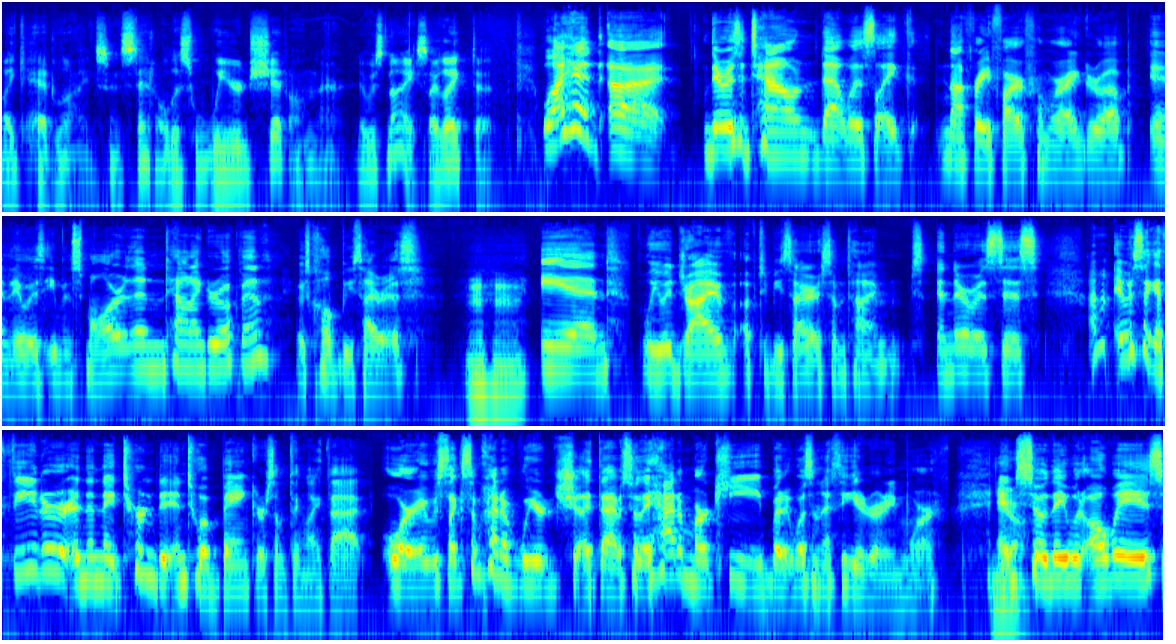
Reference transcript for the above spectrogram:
like headlines. Instead, all this weird shit on there. It was nice. I liked it. Well, I had uh there was a town that was like not very far from where I grew up, and it was even smaller than the town I grew up in. It was called Bucyrus. Mm-hmm. And we would drive up to Bucyrus sometimes, and there was this. Um, it was like a theater, and then they turned it into a bank or something like that, or it was like some kind of weird shit like that. So they had a marquee, but it wasn't a theater anymore, Yeah. and so they would always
